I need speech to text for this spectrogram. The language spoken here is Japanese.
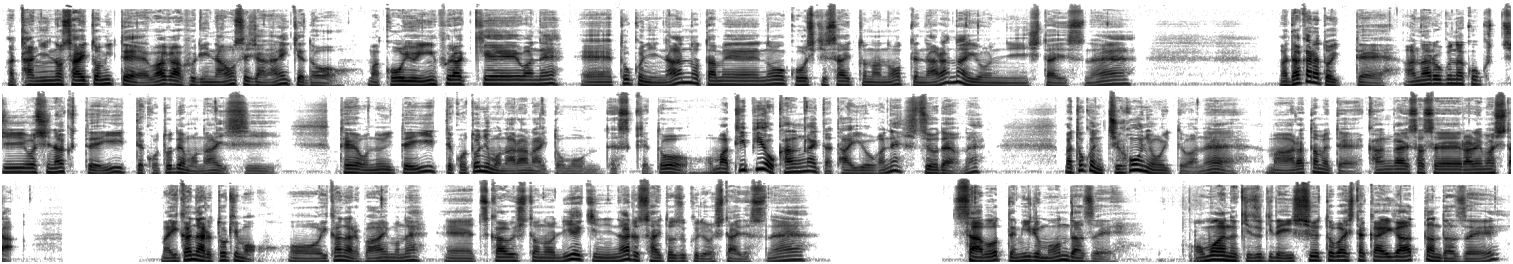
まあ他人のサイト見て我が振り直せじゃないけど、まあ、こういうインフラ系はね、えー特に何のための公式サイトなのってならないようにしたいですね。まあ、だからといってアナログな告知をしなくていいってことでもないし手を抜いていいってことにもならないと思うんですけど、まあ、TP を考えた対応がね必要だよね。まあ、特に地方においてはね、まあ、改めて考えさせられました。まあ、いかなる時もいかなる場合もね、えー使う人の利益になるサイト作りをしたいですね。サボってみるもんだぜ。思わぬ気づきで一周飛ばした甲斐があったんだぜ。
